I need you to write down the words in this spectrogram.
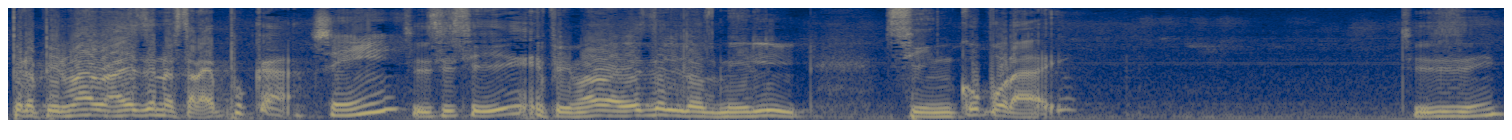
Pero Primavera es de nuestra época. ¿Sí? Sí, sí, sí. Primavera es del 2005 por ahí. Sí, sí, sí.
